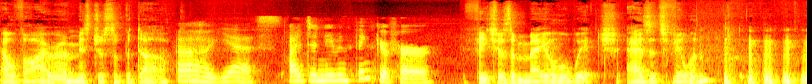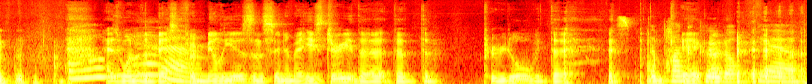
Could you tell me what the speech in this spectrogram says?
Elvira, Mistress of the Dark. Oh, yes. I didn't even think of her. Features a male witch as its villain. Oh, Has one of the best familiars in cinema history, the, the, the poodle with the, The punk punk haircut. poodle. Yeah.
